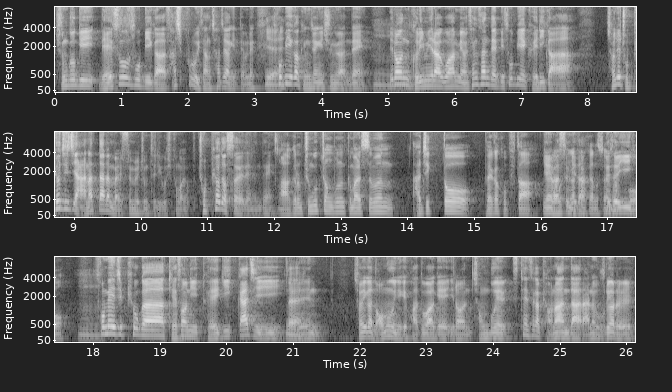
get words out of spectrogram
중국이 내수 소비가 40% 이상 차지하기 때문에 예. 소비가 굉장히 중요한데 이런 그림이라고 하면 생산 대비 소비의 괴리가 전혀 좁혀지지 않았다는 말씀을 좀 드리고 싶은 거예요. 좁혀졌어야 되는데 아 그럼 중국 정부는 그 말씀은 아직도 배가 고프다. 예 맞습니다. 그래서 이 높고. 소매 지표가 개선이 되기까지는 네. 저희가 너무 이게 과도하게 이런 정부의 스탠스가 변화한다라는 우려를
